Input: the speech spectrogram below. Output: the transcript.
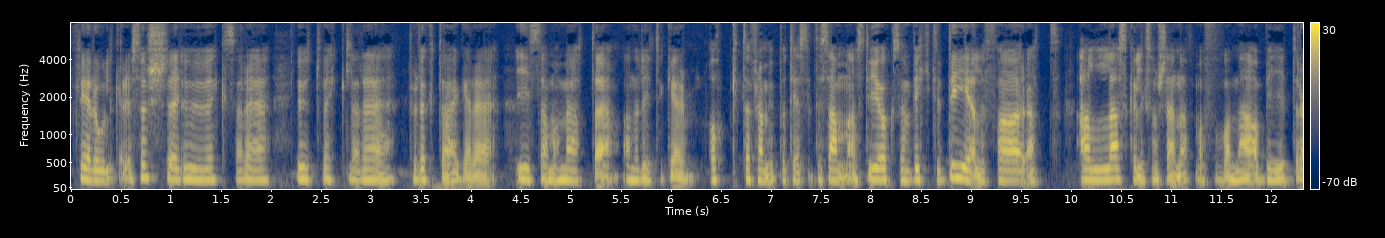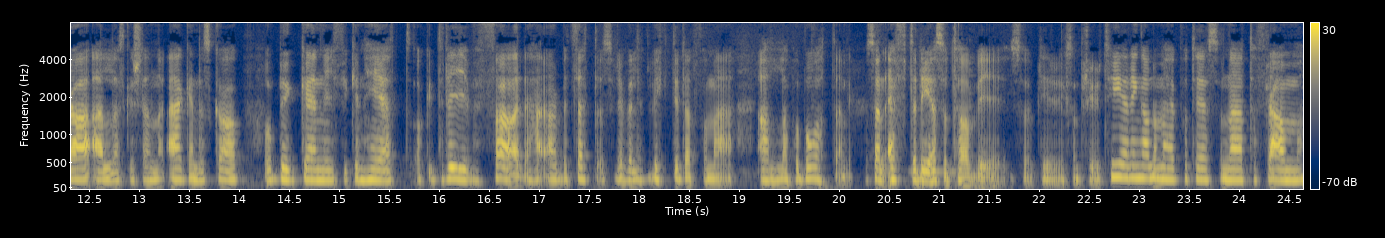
flera olika resurser, UXare, utvecklare, produktägare i samma möte, analytiker och tar fram hypoteser tillsammans. Det är också en viktig del för att alla ska liksom känna att man får vara med och bidra. Alla ska känna ägandeskap och bygga en nyfikenhet och driv för det här arbetssättet. Så det är väldigt viktigt att få med alla på båten. Sen efter det så, tar vi, så blir det liksom prioritering av de här hypoteserna, ta fram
